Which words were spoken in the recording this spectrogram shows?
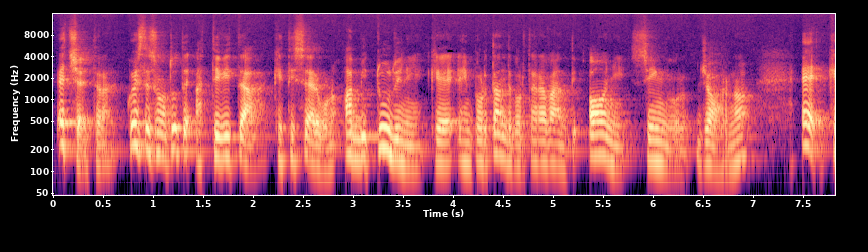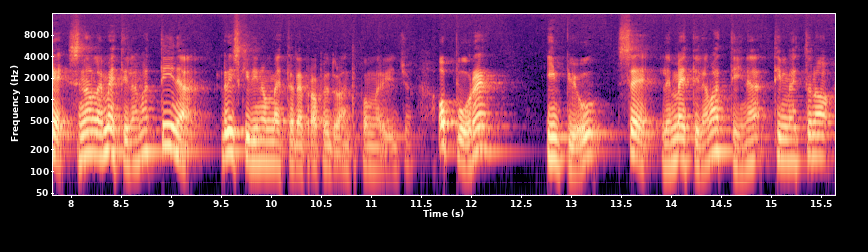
eccetera. Queste sono tutte attività che ti servono, abitudini che è importante portare avanti ogni singolo giorno e che se non le metti la mattina rischi di non metterle proprio durante il pomeriggio. Oppure, in più, se le metti la mattina ti mettono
